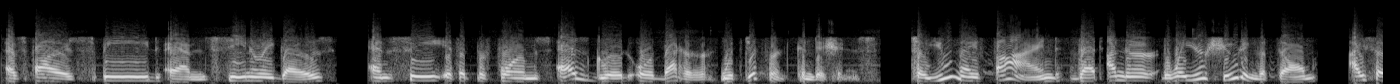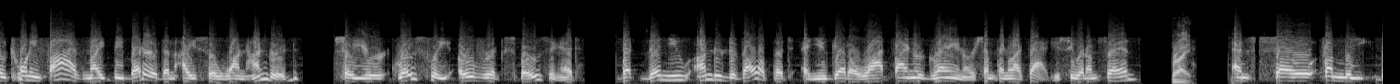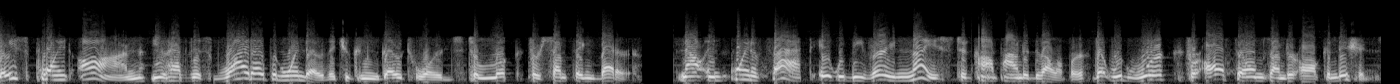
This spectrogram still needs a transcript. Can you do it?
as far as speed and scenery goes, and see if it performs as good or better with different conditions. So you may find that under the way you're shooting the film, ISO 25 might be better than ISO 100, so you're grossly overexposing it but then you underdevelop it and you get a lot finer grain or something like that. You see what I'm saying? Right. And so from the base point on, you have this wide open window that you can go towards to look for something better. Now, in point of fact, it would be very nice to compound a developer that would work for all films under all conditions.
